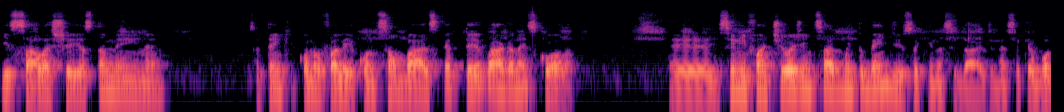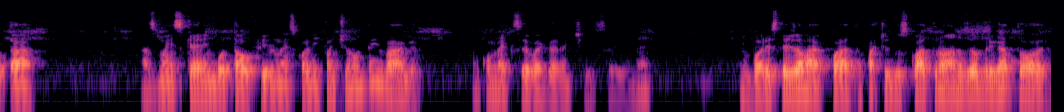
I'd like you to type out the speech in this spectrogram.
E salas cheias também, né? Você tem que, como eu falei, condição básica é ter vaga na escola. É, ensino infantil a gente sabe muito bem disso aqui na cidade, né? Você quer botar, as mães querem botar o filho na escola infantil, não tem vaga. Então como é que você vai garantir isso aí, né? Embora esteja lá, quatro, a partir dos quatro anos é obrigatório.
